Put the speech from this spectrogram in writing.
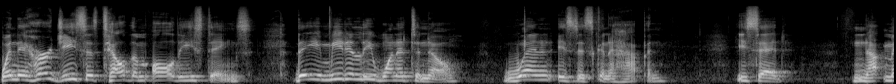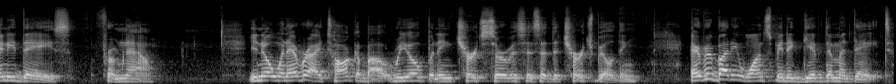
When they heard Jesus tell them all these things, they immediately wanted to know when is this going to happen? He said, Not many days from now. You know, whenever I talk about reopening church services at the church building, everybody wants me to give them a date.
